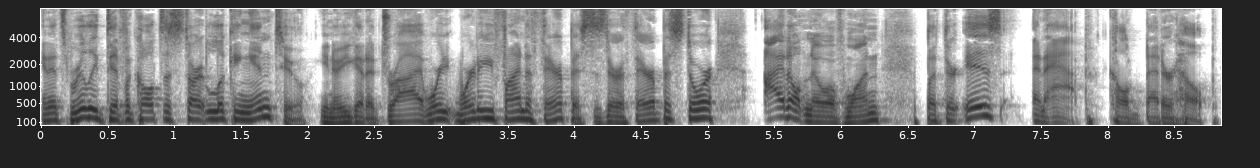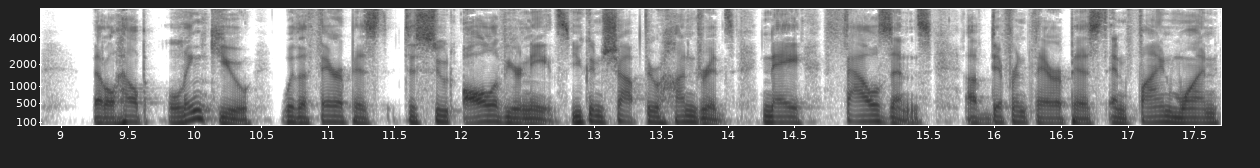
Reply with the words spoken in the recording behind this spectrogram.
And it's really difficult to start looking into. You know, you got to drive. Where, where do you find a therapist? Is there a therapist store? I don't know of one, but there is an app called BetterHelp that'll help link you with a therapist to suit all of your needs. You can shop through hundreds, nay, thousands of different therapists and find one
